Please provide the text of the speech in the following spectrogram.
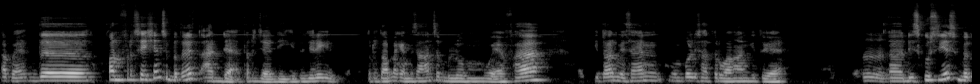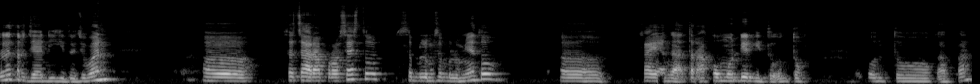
apa ya the conversation sebetulnya ada terjadi gitu. Jadi terutama kayak misalkan sebelum WFH kita kan biasanya kan ngumpul di satu ruangan gitu ya. Hmm. Uh, diskusinya sebetulnya terjadi gitu. Cuman uh, secara proses tuh sebelum sebelumnya tuh uh, kayak nggak terakomodir gitu untuk untuk apa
